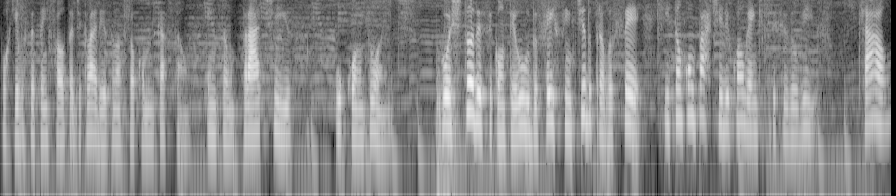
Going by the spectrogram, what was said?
porque você tem falta de clareza na sua comunicação. Então trate isso o quanto antes. Gostou desse conteúdo? Fez sentido para você? Então compartilhe com alguém que precisa ouvir isso. Tchau!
